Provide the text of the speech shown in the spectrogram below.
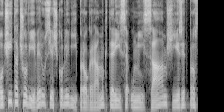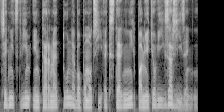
Počítačový virus je škodlivý program, který se umí sám šířit prostřednictvím internetu nebo pomocí externích paměťových zařízení.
